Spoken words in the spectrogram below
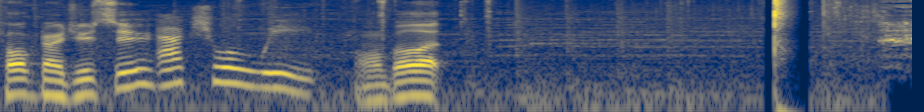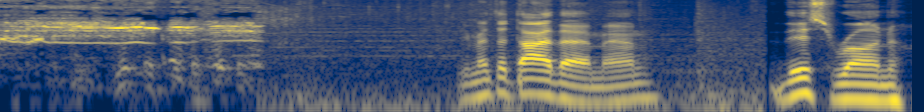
Talk no jutsu? Actual weed. One bullet. You meant to die there, man. This run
